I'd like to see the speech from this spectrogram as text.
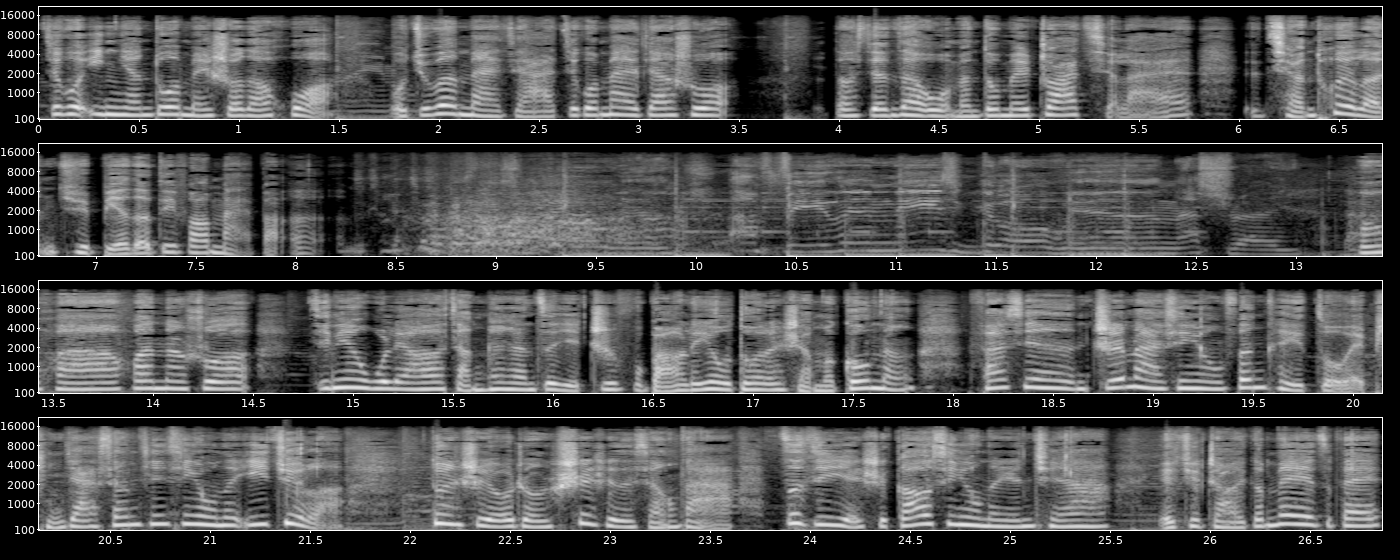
结果一年多没收到货，我去问卖家，结果卖家说。到现在我们都没抓起来，钱退了，你去别的地方买吧。嗯。文华欢呢说，今天无聊，想看看自己支付宝里又多了什么功能，发现芝麻信用分可以作为评价相亲信用的依据了。顿时有种试试的想法，自己也是高信用的人群啊，也去找一个妹子呗。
